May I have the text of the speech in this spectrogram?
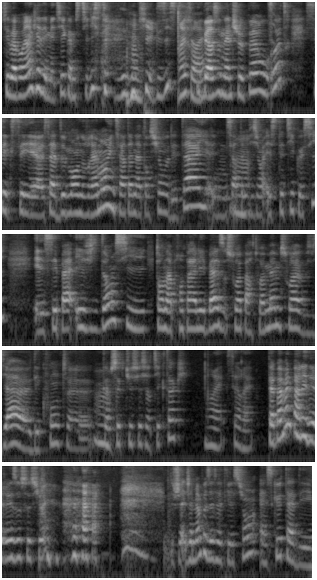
c'est pas pour rien qu'il y a des métiers comme styliste qui existent, ou personnel shopper ou autre. C'est que c'est, euh, ça demande vraiment une certaine attention aux détails, une certaine mm. vision esthétique aussi. Et c'est pas évident si t'en apprends pas les bases, soit par toi-même, soit via euh, des comptes euh, mm. comme ceux que tu suis sur TikTok. Ouais, c'est vrai. T'as pas mal parlé des réseaux sociaux. J'aime bien poser cette question. Est-ce que tu as des,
